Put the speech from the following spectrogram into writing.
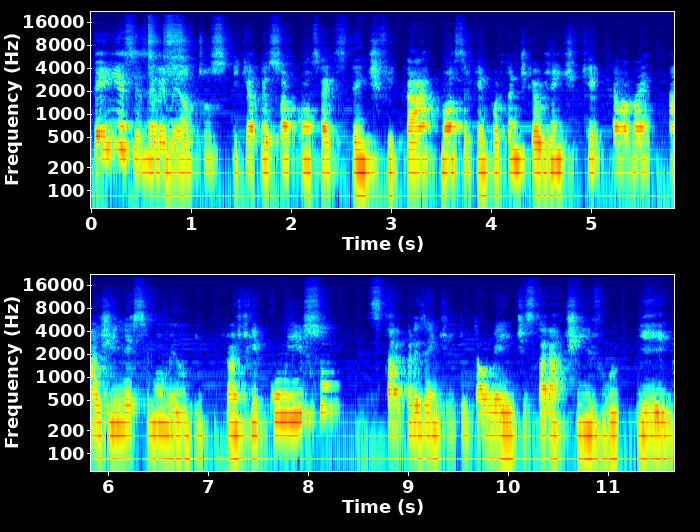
tem esses elementos e que a pessoa consegue se identificar, mostra que é importante, que é urgente, que ela vai agir nesse momento. Eu acho que com isso estar presente digitalmente, estar ativo e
